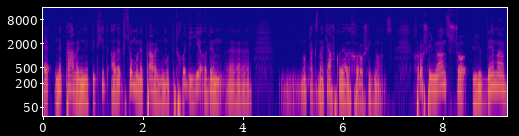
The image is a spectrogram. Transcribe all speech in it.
Е, неправильний підхід, але в цьому неправильному підході є один, е, ну так, з натяжкою, але хороший нюанс. Хороший нюанс, що людина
